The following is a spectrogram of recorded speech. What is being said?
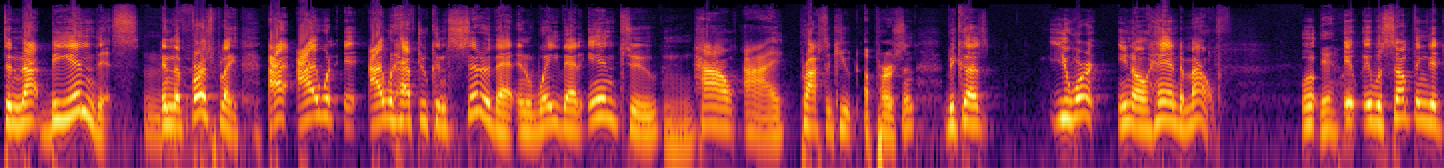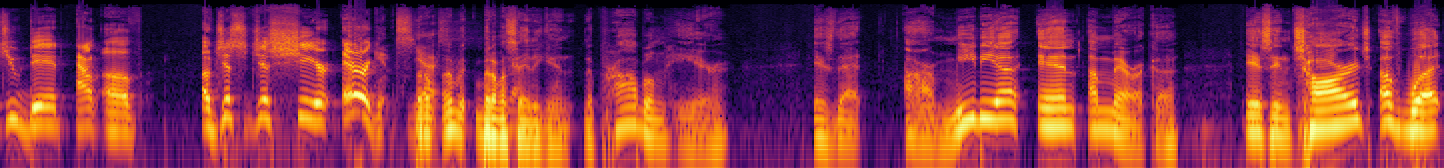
to not be in this mm. in the first place. I, I would I would have to consider that and weigh that into mm-hmm. how I prosecute a person because you weren't, you know, hand to mouth. Well, Yeah. It, it was something that you did out of of just just sheer arrogance. But, Yes. I'm, but I'm gonna say it again. The problem here is that our media in America is in charge of what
